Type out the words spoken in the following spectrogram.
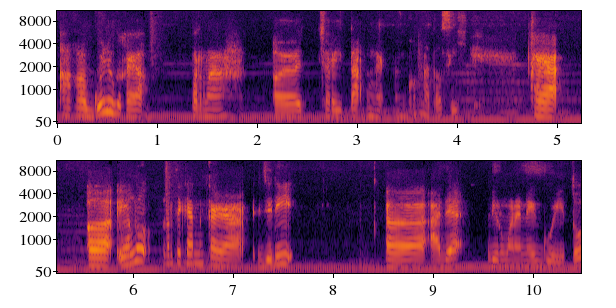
kakak gue juga kayak pernah eh, cerita nggak, gue nggak tahu sih. Kayak eh, ya lu ngerti kan kayak jadi eh, ada di rumah nenek gue itu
